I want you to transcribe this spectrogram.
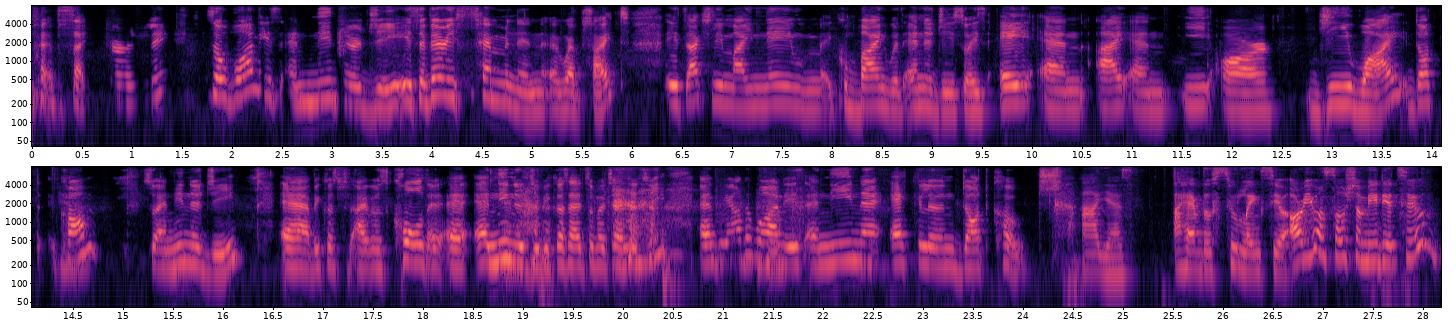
websites currently. So one is Aninergy. It's a very feminine uh, website. It's actually my name combined with energy. So it's A N I N E R G Y dot com so Aninergy uh, because I was called a, a, Aninergy because I had so much energy. And the other one is aninaeklund.coach. Ah, yes. I have those two links here. Are you on social media too?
